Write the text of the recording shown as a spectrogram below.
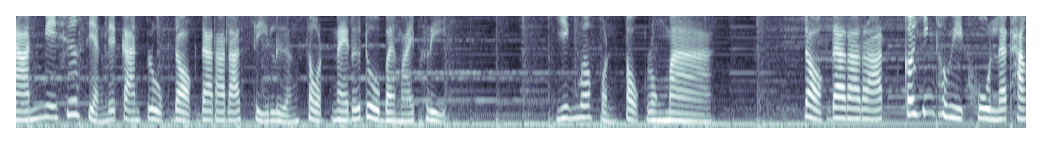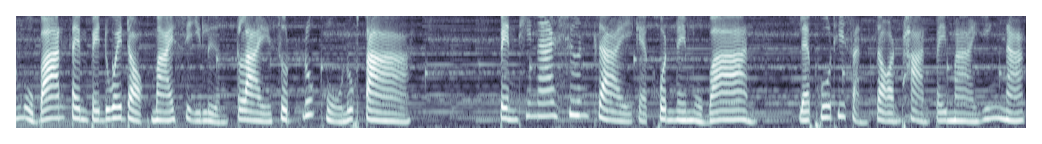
นั้นมีชื่อเสียงในการปลูกดอกดารารัสสีเหลืองสดในฤดูใบไม้ผลิ ยิ่งเมื่อฝนตกลงมา ดอกดารารัสก็ยิ่งทวีคูณและทั้งหมู่บ้านเต็มไปด้วยดอกไม้สีเหลืองไกลสุดลูกหูลูกตา เป็นที่น่าชื่นใจแก่คนในหมู่บ้าน และผู้ที่สัญจรผ่านไปมายิ่งนัก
